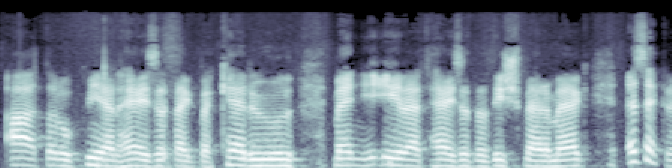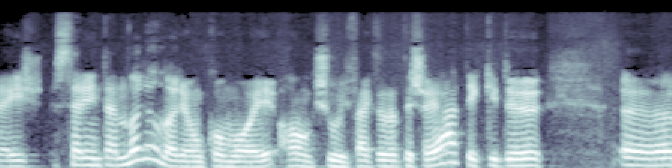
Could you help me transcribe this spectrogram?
általuk milyen helyzetekbe kerül, mennyi élethelyzetet ismer meg. Ezekre is szerintem nagyon-nagyon komoly hangsúly fektetett, és a játékidő ö,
